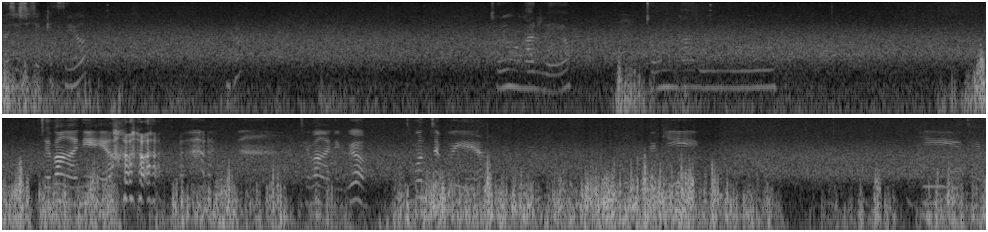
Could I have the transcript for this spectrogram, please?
다시 시작했어요. 음흠. 좋은 하루래요. 좋은 하루. 제 방 아니에요. 제 방 아니고요. 두 번째 부위예요. 여기 여기 제가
